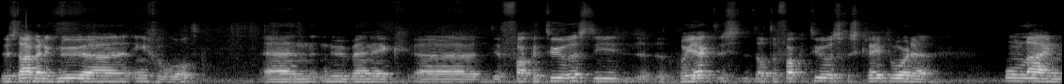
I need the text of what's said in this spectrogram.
Dus daar ben ik nu eh, ingerold. En nu ben ik eh, de vacatures, die, het project is dat de vacatures gescreept worden online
